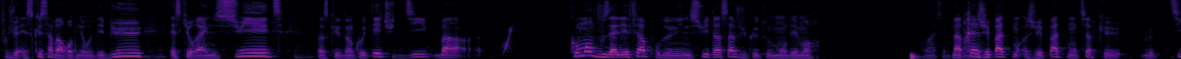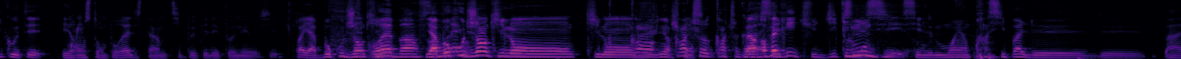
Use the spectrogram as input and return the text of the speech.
Faut que je- Est-ce que ça va revenir au début? Est-ce qu'il y aura une suite? Parce que d'un côté, tu te dis, ben, comment vous allez faire pour donner une suite à ça vu que tout le monde est mort? Ouais, Mais après, je vais pas te, je vais pas te mentir que le petit côté errance temporelle, c'était un petit peu téléphoné aussi. Je crois il y a beaucoup de gens qui, Ouais, bah, il y a beaucoup vrai, de gens qui l'ont, qui l'ont quand, vu venir, je quand pense. tu, quand tu Bah, regardes en la fait, série, tu te dis que tout le c'est- monde le moyen principal de. de, bah,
